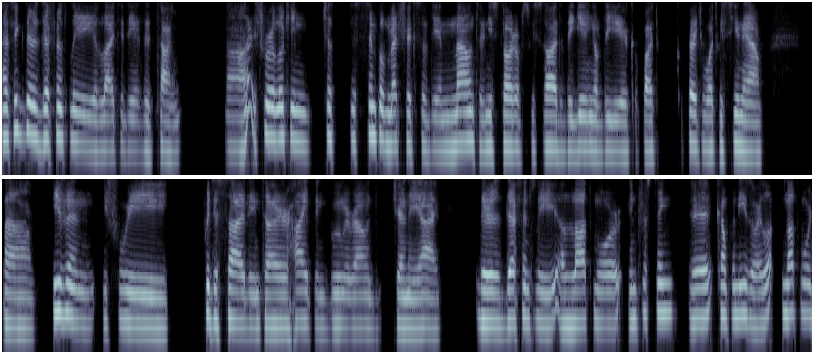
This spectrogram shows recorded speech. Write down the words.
I think there's definitely light at the end of the tunnel. Uh, if we're looking just the simple metrics of the amount of new startups we saw at the beginning of the year compared to, compared to what we see now, uh, even if we put aside the entire hype and boom around Gen AI, there's definitely a lot more interesting uh, companies, or a lot, not more,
